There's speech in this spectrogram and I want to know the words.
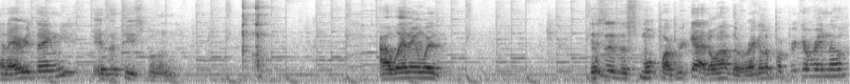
and everything is a teaspoon. I went in with, this is the smoked paprika. I don't have the regular paprika right now.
